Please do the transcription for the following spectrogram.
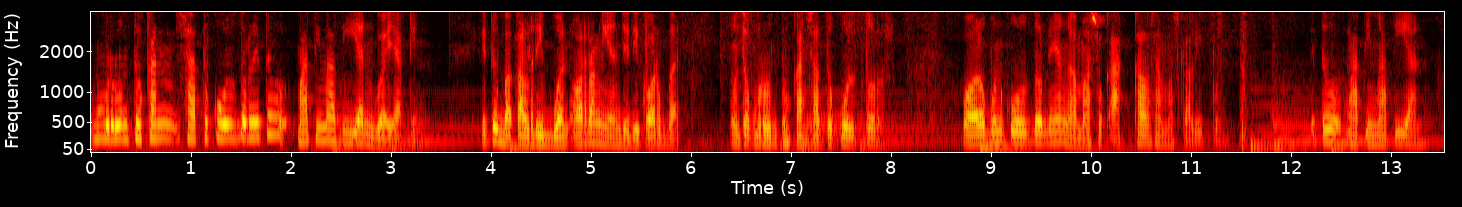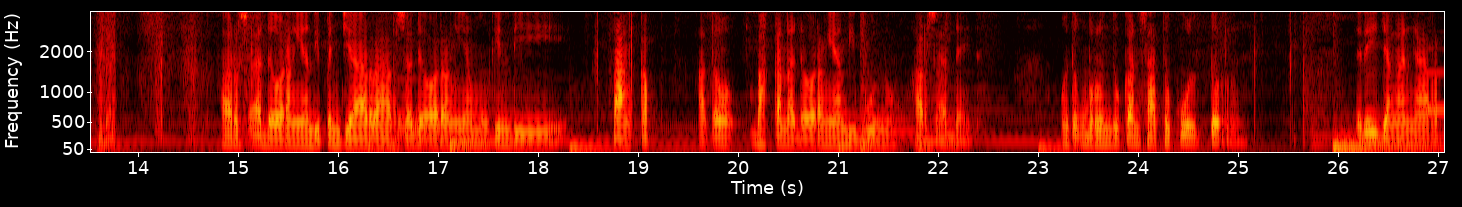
Meruntuhkan satu kultur itu mati-matian gue yakin. Itu bakal ribuan orang yang jadi korban untuk meruntuhkan satu kultur. Walaupun kulturnya nggak masuk akal sama sekalipun. Itu mati-matian harus ada orang yang dipenjara harus ada orang yang mungkin ditangkap atau bahkan ada orang yang dibunuh harus ada itu. Untuk meruntuhkan satu kultur. Jadi jangan ngarep.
